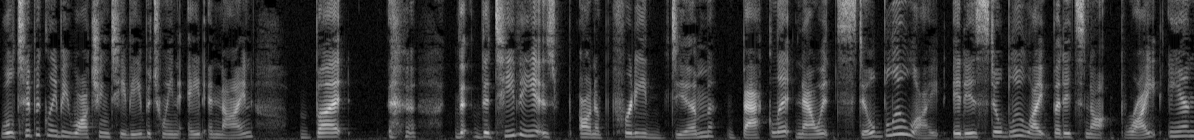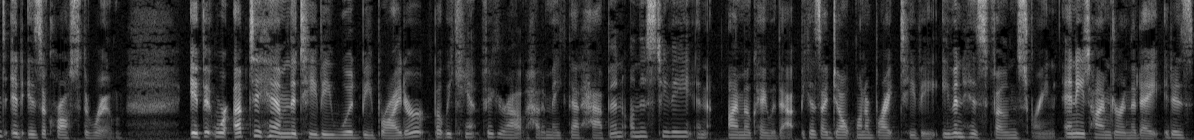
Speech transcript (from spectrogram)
We'll typically be watching TV between eight and nine, but the, the TV is on a pretty dim backlit. Now it's still blue light. It is still blue light, but it's not bright and it is across the room. If it were up to him, the TV would be brighter, but we can't figure out how to make that happen on this TV. And I'm okay with that because I don't want a bright TV. Even his phone screen, anytime during the day, it is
